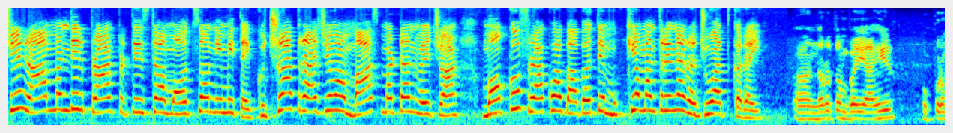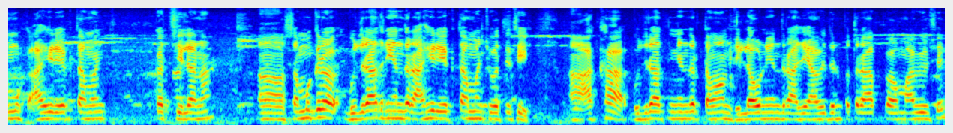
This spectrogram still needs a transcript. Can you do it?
શ્રી રામ મંદિર પ્રાણ પ્રતિષ્ઠા મહોત્સવ નિમિત્તે ગુજરાત રાજ્યમાં માંસ, મટન વેચાણ, મોકૂફ રાખવા બાબતે મુખ્યમંત્રીને રજૂઆત કરાઈ. નરોત્તમભાઈ આહિર, ઉપપ્રમુખ આહિર એકતા મંચ, કચ્છ જિલ્લાના. સમગ્ર ગુજરાતની અંદર આહિર એકતા મંચ વતીથી આખા ગુજરાતની અંદર તમામ જિલ્લાઓની અંદર આજે આવેદનપત્ર આપવામાં આવ્યું છે.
